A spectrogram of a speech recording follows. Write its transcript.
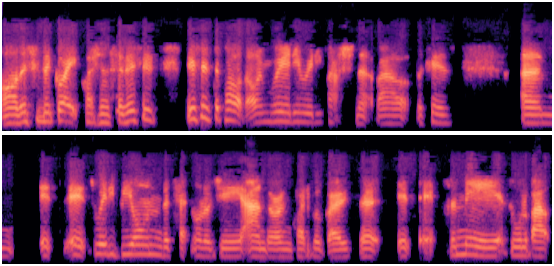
Oh, this is a great question. So this is this is the part that I'm really really passionate about because um, it's it's really beyond the technology and our incredible growth. That it, it, for me, it's all about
